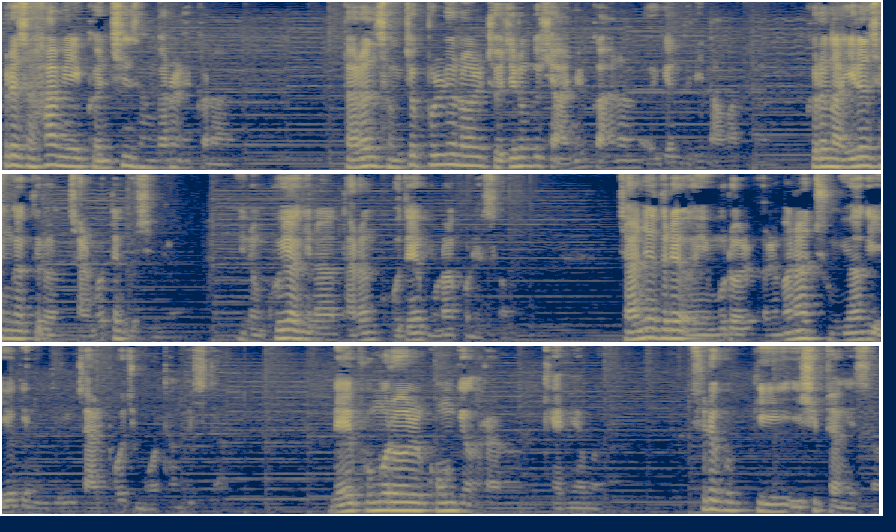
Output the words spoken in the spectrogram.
그래서 함이 근친상간을 했거나 다른 성적 불륜을 저지른 것이 아닐까 하는 의견들이 나왔다. 그러나 이런 생각들은 잘못된 것이며 이는 구약이나 다른 고대 문화권에서 자녀들의 의무를 얼마나 중요하게 여기는지를 잘 보지 못한 것이다. 내 부모를 공경하라는 계명은 출애굽기 20장에서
